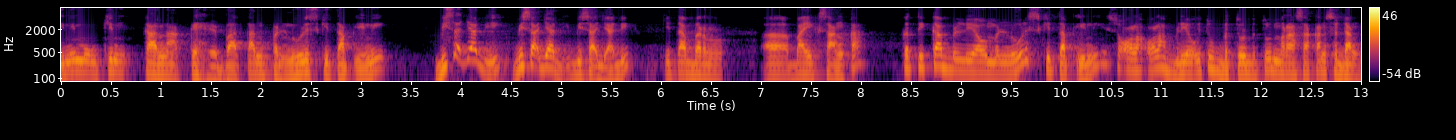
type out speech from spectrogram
ini mungkin karena kehebatan penulis kitab ini bisa jadi, bisa jadi, bisa jadi kita berbaik uh, sangka ketika beliau menulis kitab ini seolah-olah beliau itu betul-betul merasakan sedang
